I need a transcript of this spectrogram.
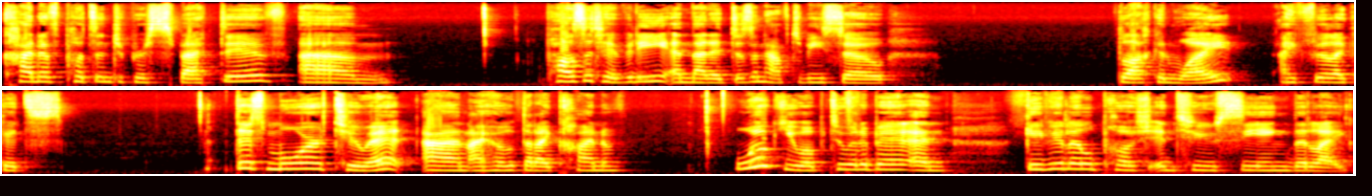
kind of puts into perspective um, positivity and that it doesn't have to be so black and white. I feel like it's, there's more to it, and I hope that I kind of woke you up to it a bit and gave you a little push into seeing the like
